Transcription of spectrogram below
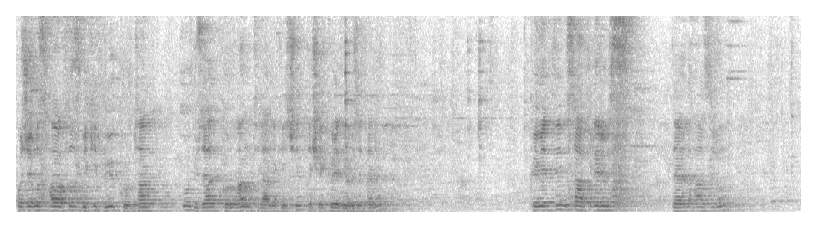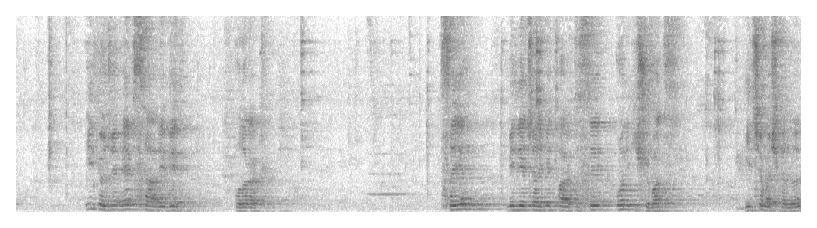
hocamız Hafız Bekir Büyükkurt'a bu güzel Kur'an tilaveti için teşekkür ediyoruz efendim. kıymetli misafirlerimiz, değerli hazirun, ilk önce ev sahibi olarak Sayın Milliyetçi Hareket Partisi 12 Şubat İlçe Başkanı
